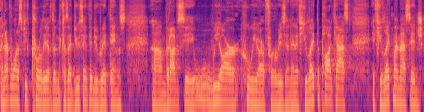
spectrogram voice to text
I never want to speak poorly of them because I do think they do great things. Um, but obviously, we are who we are for a reason. And if you like the podcast, if you like my message,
